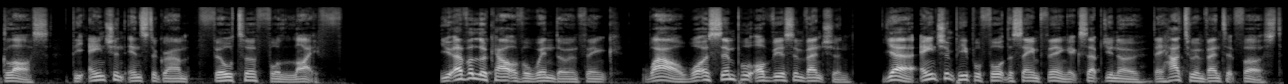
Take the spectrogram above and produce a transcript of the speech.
Glass, the ancient Instagram filter for life. You ever look out of a window and think, wow, what a simple, obvious invention? Yeah, ancient people thought the same thing, except, you know, they had to invent it first.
